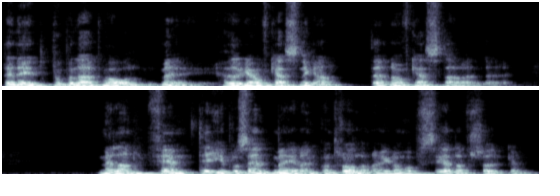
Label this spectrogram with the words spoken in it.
den är ett populärt val med höga avkastningar. Den avkastar en, eh, mellan 5-10 procent mer än kontrollerna i de officiella försöken.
